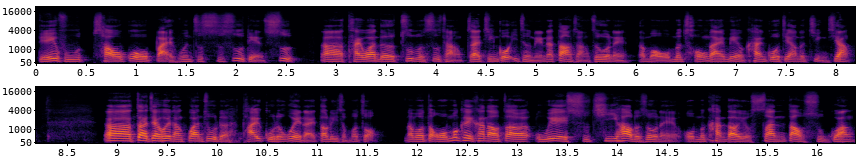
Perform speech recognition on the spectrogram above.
跌幅超过百分之十四点四。那台湾的资本市场在经过一整年的大涨之后呢，那么我们从来没有看过这样的景象。啊，大家非常关注的台股的未来到底怎么走？那么到我们可以看到，到五月十七号的时候呢，我们看到有三道曙光。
